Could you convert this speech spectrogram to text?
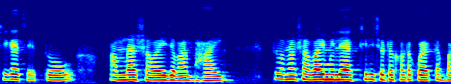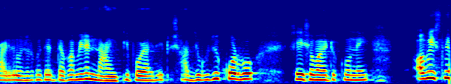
ঠিক আছে? তো আমরা সবাই যে আমার ভাই, তো আমরা সবাই মিলে অ্যাকচুয়ালি ছোটোখাটো করে একটা বাড়িতে অনুষ্ঠান করছি। দেখো আমি এটা নাইটি পরে আছি, একটু সাজুগুজু করব, সেই সময়টুকু নেই। অবভিয়াসলি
